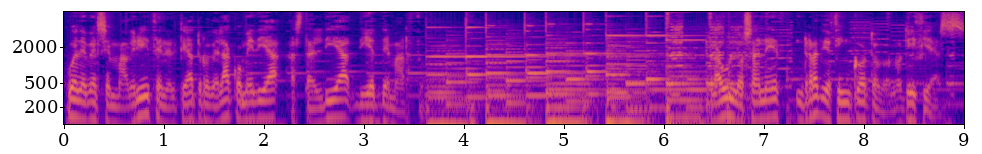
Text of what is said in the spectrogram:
Puede verse en Madrid en el Teatro de la Comedia hasta el día 10 de marzo. Raúl Losánez, Radio 5 Todo Noticias.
